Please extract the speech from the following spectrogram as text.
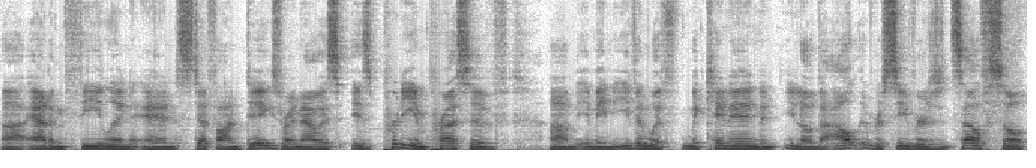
uh, Adam Thielen and Stefon Diggs right now is is pretty impressive. Um, I mean, even with McKinnon and you know the outlet receivers itself. So,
